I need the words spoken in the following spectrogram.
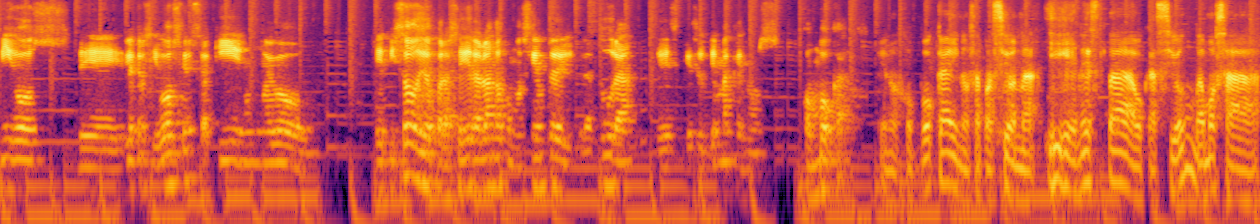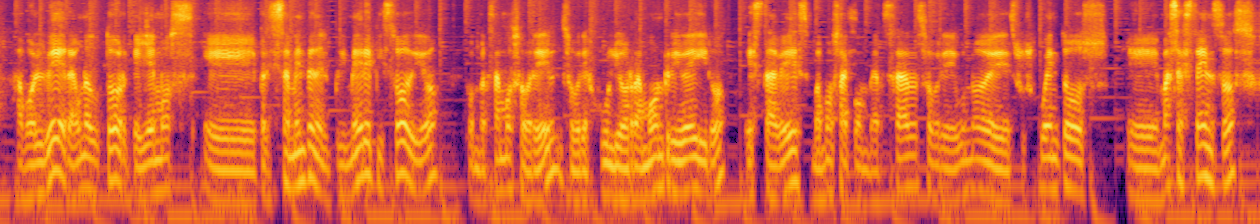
amigos de Letras y Voces, aquí en un nuevo episodio para seguir hablando como siempre de literatura, que es, que es el tema que nos convoca. Que nos convoca y nos apasiona. Y en esta ocasión vamos a, a volver a un autor que ya hemos, eh, precisamente en el primer episodio, conversamos sobre él, sobre Julio Ramón Ribeiro. Esta vez vamos a conversar sobre uno de sus cuentos eh, más extensos,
